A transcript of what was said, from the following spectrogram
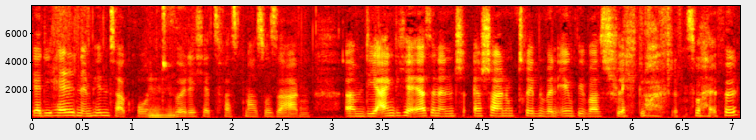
ja, die Helden im Hintergrund, mhm. würde ich jetzt fast mal so sagen, ähm, die eigentlich ja erst in Erscheinung treten, wenn irgendwie was schlecht läuft im Zweifel.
